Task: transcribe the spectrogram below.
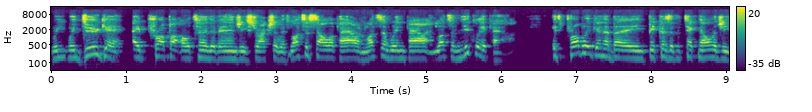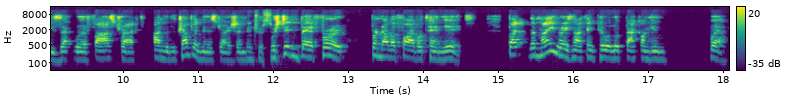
we, we do get a proper alternative energy structure with lots of solar power and lots of wind power and lots of nuclear power, it's probably going to be because of the technologies that were fast tracked under the Trump administration, which didn't bear fruit for another five or 10 years. But the main reason I think people look back on him, well,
